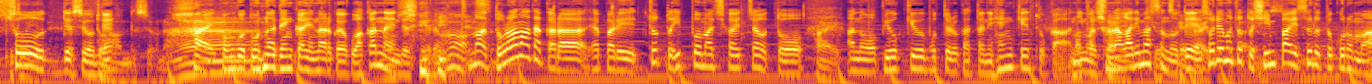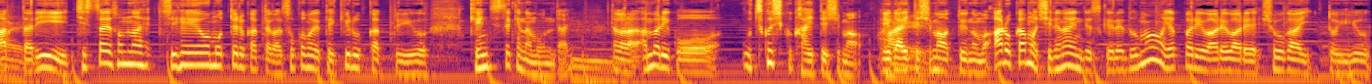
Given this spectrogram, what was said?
気そうですよね。なんですよね。はい。今後どんな展開になるかよく分かんないんですけども、ね、まあドラマだからやっぱりちょっと一歩間違えちゃうと、はい、あの病気を持ってる方に偏見とかにもつながりますので、それもちょっと心配するところもあったり、はい、実際そんな地平を持ってる方がそこまでできるかという現実的な問題だからあんまりこう美しく描いてしまう描いてしまうというのもあるかもしれないんですけれども、はい、やっぱり我々障害という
